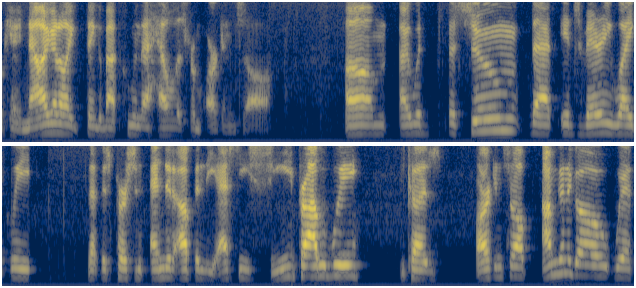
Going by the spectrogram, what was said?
Okay. Now I gotta like think about who in the hell is from Arkansas. Um. I would assume that it's very likely that this person ended up in the SEC probably because Arkansas. I'm gonna go with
